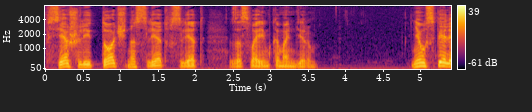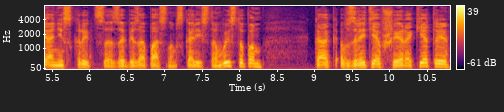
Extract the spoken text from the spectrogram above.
все шли точно след в след за своим командиром. Не успели они скрыться за безопасным скалистым выступом, как взлетевшие ракеты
